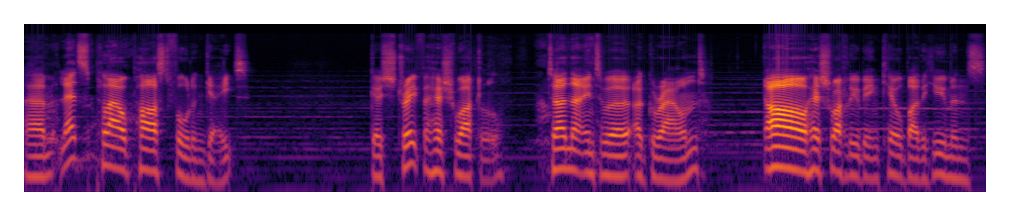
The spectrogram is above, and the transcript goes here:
Um, let's plough past Fallen Gate. Go straight for Hexoatl. Turn that into a, a ground. Oh, Hexoatl, you're being killed by the humans.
